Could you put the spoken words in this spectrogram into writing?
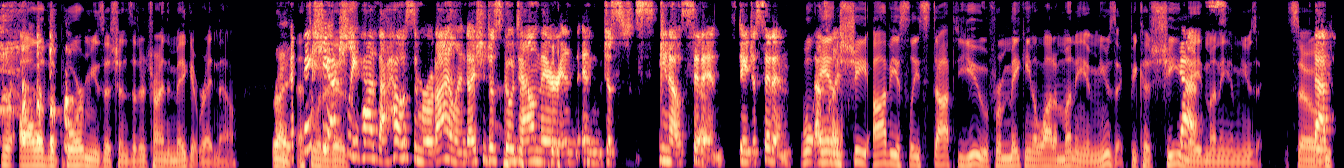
for all of the poor musicians that are trying to make it right now. Right. I think she actually is. has a house in Rhode Island. I should just go down there and, and just, you know, sit yeah. in, stage a sit in. Well, That's and she obviously stopped you from making a lot of money in music because she yes. made money in music. So That's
